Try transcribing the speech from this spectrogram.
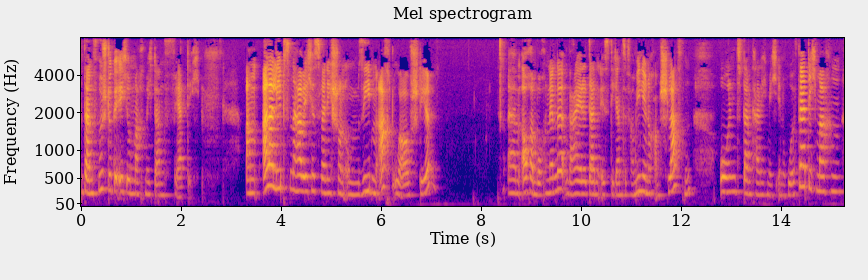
dann frühstücke ich und mache mich dann fertig. Am allerliebsten habe ich es, wenn ich schon um 7, 8 Uhr aufstehe. Ähm, auch am Wochenende, weil dann ist die ganze Familie noch am Schlafen und dann kann ich mich in Ruhe fertig machen,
